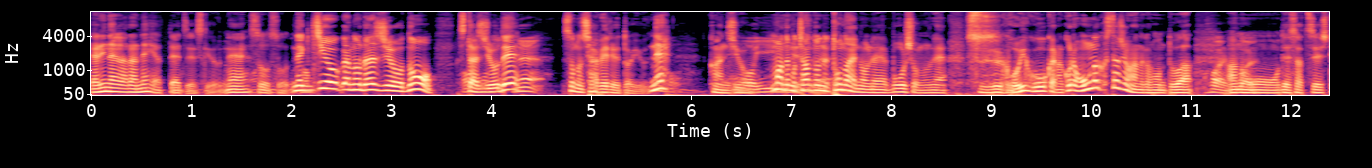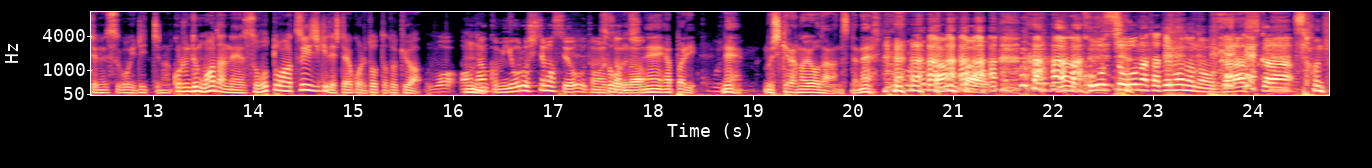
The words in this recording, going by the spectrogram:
やりながらねやったやつですけどね。そうそう。で一応あのラジオのスタジオでその喋るというね感じを。おいいまあでもちゃんとね都内のね某所のねすごい豪華なこれ音楽スタジオなんだから本当は、はいあのーで撮影してねすごいリッチなこれでもまだね相当暑い時期でしたよこれ撮った時は。なんか見下ろしてますよ歌丸さそうんですがね。やっぱりね虫けらのようだなんつってね。眼下を。なんか高層な建物のガラスから そんな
